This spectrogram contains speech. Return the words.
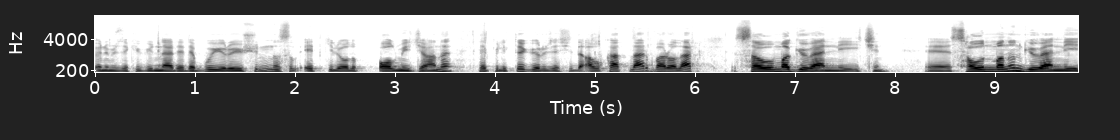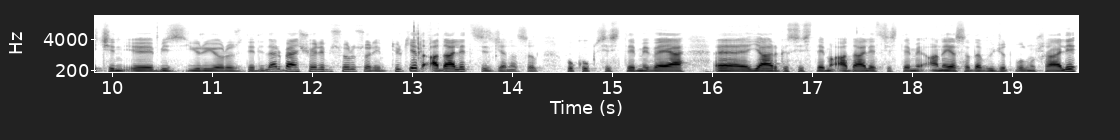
önümüzdeki günlerde de bu yürüyüşün nasıl etkili olup olmayacağını hep birlikte göreceğiz. Şimdi avukatlar, barolar savunma güvenliği için e, savunmanın güvenliği için e, biz yürüyoruz dediler. Ben şöyle bir soru sorayım. Türkiye'de adalet sizce nasıl? Hukuk sistemi veya e, yargı sistemi, adalet sistemi, anayasada vücut bulmuş hali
